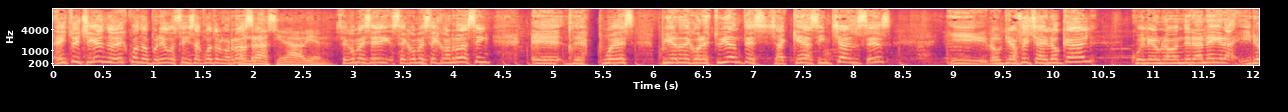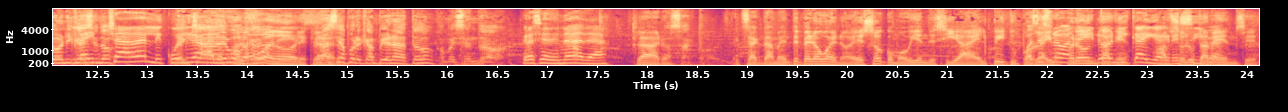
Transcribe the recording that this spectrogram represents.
Ahí estoy chequeando, es cuando perdió 6 a 4 con Racing. Con Racing, ah, bien. Se come 6 se come seis con Racing, eh, después pierde con Estudiantes, ya queda sin chances. Y la última fecha de local, cuelga una bandera negra, irónica. La diciendo, hinchada le cuelga hinchada a los de Boca. A los jugadores, claro. Gracias por el campeonato, como diciendo. Gracias de nada. Claro. Exacto. Exactamente, pero bueno, eso como bien decía el Pitu, por O sea, la es una impronta irónica que, y agresiva. absolutamente.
